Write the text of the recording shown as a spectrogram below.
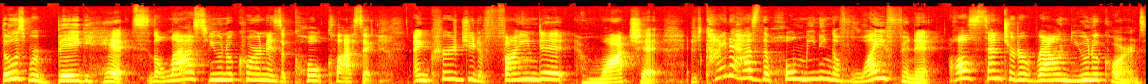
those were big hits. The Last Unicorn is a cult classic. I encourage you to find it and watch it. It kind of has the whole meaning of life in it, all centered around unicorns.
